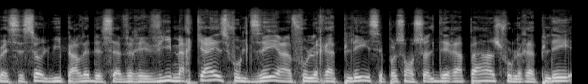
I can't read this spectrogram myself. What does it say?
Oui, c'est ça. Lui, il parlait de sa vraie vie. Marquez, faut le dire, il hein, faut le rappeler, c'est pas son seul dérapage, faut le rappeler,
